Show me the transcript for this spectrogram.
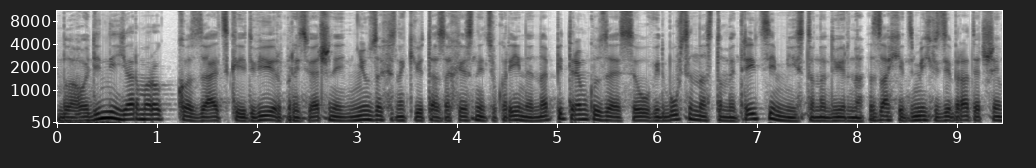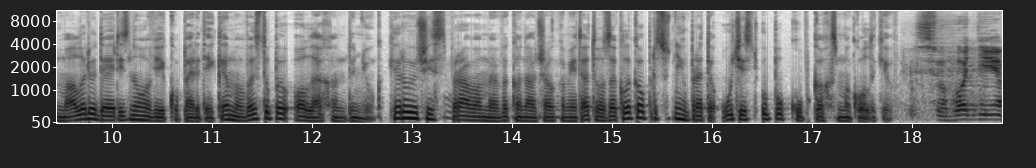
Благодійний ярмарок Козацький двір, присвячений Дню захисників та захисниць України на підтримку ЗСУ, відбувся на 100-метрівці міста Надвірна. Захід зміг зібрати чимало людей різного віку, перед якими виступив Олег Антонюк. Керуючись справами виконавчого комітету, закликав присутніх брати участь у покупках смаколиків. Сьогодні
